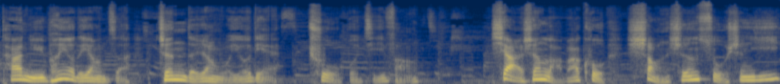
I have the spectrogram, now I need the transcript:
他女朋友的样子真的让我有点……猝不及防，下身喇叭裤，上身塑身衣，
